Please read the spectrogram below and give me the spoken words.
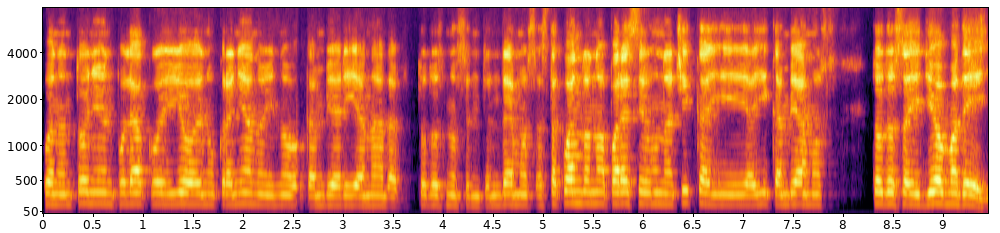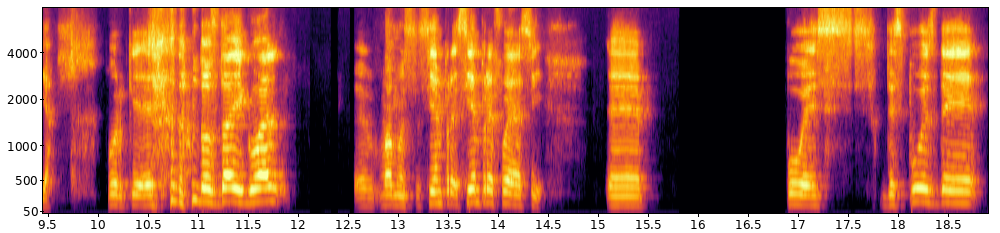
Juan Antonio en polaco y yo en ucraniano y no cambiaría nada. Todos nos entendemos. Hasta cuando no aparece una chica y ahí cambiamos todos el idioma de ella, porque nos da igual. Eh, vamos, siempre, siempre fue así. Eh, pues después de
